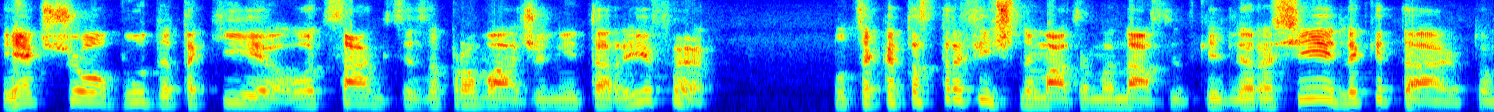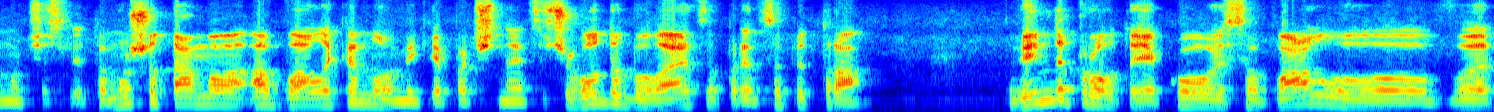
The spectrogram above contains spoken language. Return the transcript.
Якщо буде такі от санкції запроваджені і тарифи, ну це катастрофічно матиме наслідки для Росії, для Китаю, в тому числі, тому що там обвал економіки почнеться, чого добивається в принципі Трамп. Він не проти якогось обвалу в,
